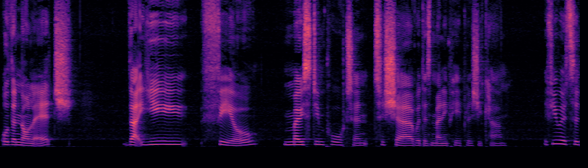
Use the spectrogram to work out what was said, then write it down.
or the knowledge that you feel most important to share with as many people as you can if you were to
